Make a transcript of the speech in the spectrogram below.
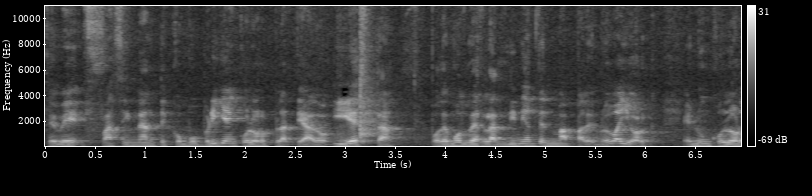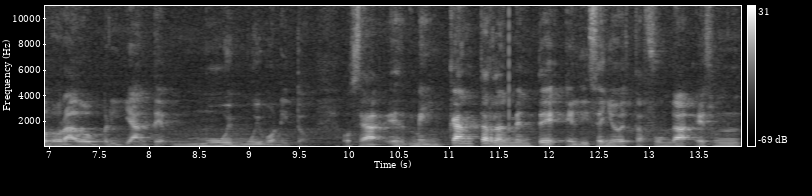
se ve fascinante como brilla en color plateado y esta podemos ver las líneas del mapa de Nueva York en un color dorado brillante muy muy bonito. O sea, me encanta realmente el diseño de esta funda. Es un,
